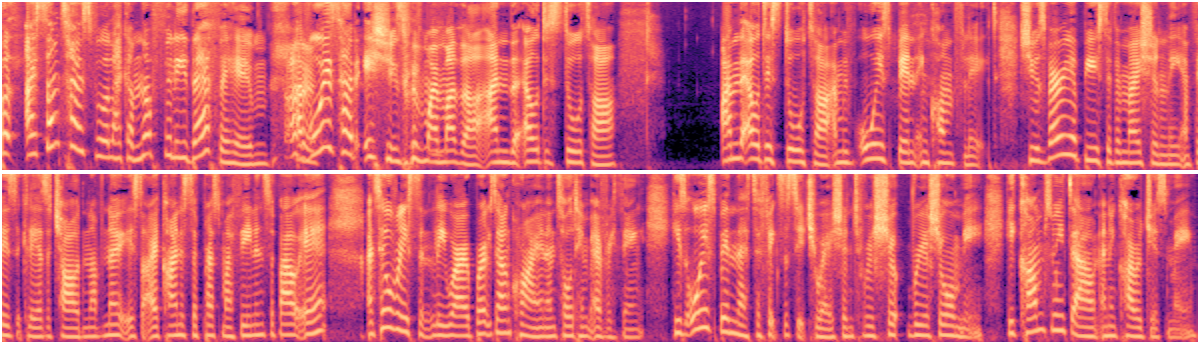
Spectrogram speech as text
But I sometimes feel like I'm not fully there for him. I've always had issues with my mother and the eldest daughter. I'm the eldest daughter, and we've always been in conflict. She was very abusive emotionally and physically as a child, and I've noticed that I kind of suppressed my feelings about it until recently, where I broke down crying and told him everything. He's always been there to fix the situation, to reassure, reassure me. He calms me down and encourages me.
